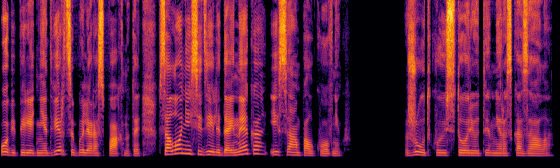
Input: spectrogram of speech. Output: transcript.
Обе передние дверцы были распахнуты. В салоне сидели Дайнека и сам полковник. «Жуткую историю ты мне рассказала»,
